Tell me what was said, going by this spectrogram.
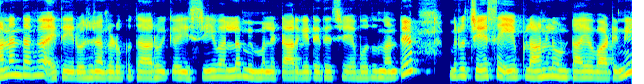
ఆనందంగా అయితే ఈ రోజున గడుపుతారు. ఇక ఈ స్త్రీ వల్ల మిమ్మల్ని టార్గెట్ అయితే చేయబోతుందంటే మీరు చేసే ఏ ప్లాన్లు ఉంటాయో వాటిని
